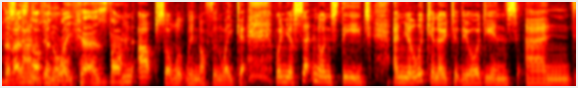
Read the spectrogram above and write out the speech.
There is nothing off. like it, is there? Absolutely nothing like it. When you're sitting on stage and you're looking out at the audience and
